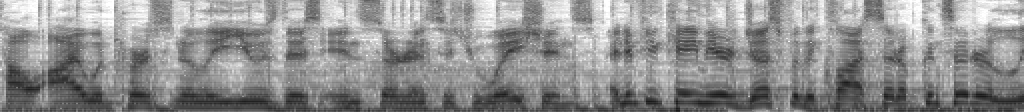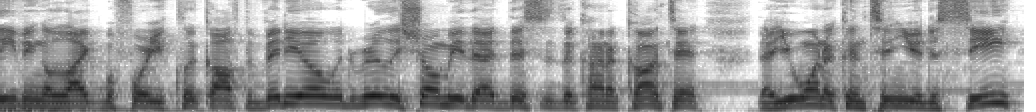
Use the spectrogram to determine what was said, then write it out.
how I would personally use this in certain situations. And if you came here just for the class setup, consider leaving a like before you click off the video. It really show me that this is the kind of content that you want to continue to see.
